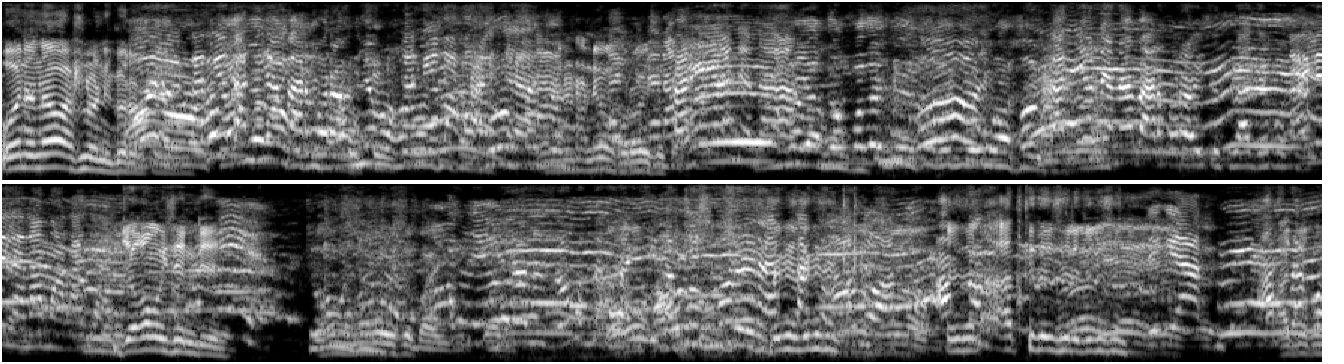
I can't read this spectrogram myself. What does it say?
ও না আসলো নি ঘর জখম হয়েছেন দিয়ে আজকে দেখেছিল দেখেছেন আজ হয়েছে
